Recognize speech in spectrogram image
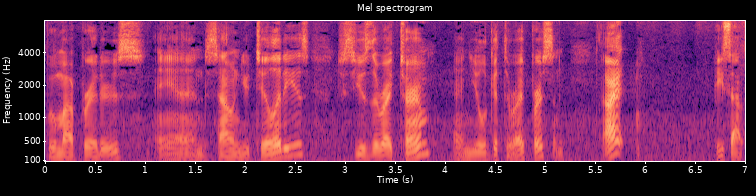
boom operators, and sound utilities. Just use the right term and you'll get the right person. All right, peace out.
